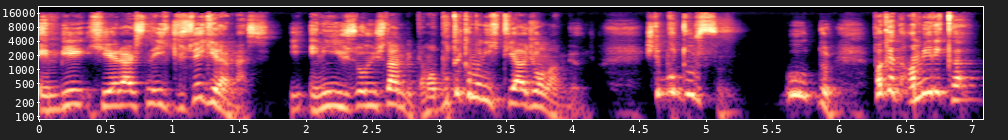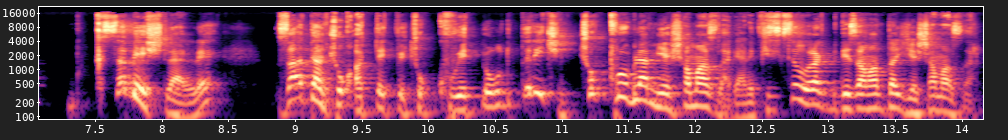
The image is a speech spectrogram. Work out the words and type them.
NBA hiyerarşisinde ilk yüze giremez. En iyi yüz oyuncudan biri ama bu takımın ihtiyacı olan bir oyuncu. İşte bu dursun. Bu dur. Fakat Amerika kısa beşlerle zaten çok atlet ve çok kuvvetli oldukları için çok problem yaşamazlar. Yani fiziksel olarak bir dezavantaj yaşamazlar.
